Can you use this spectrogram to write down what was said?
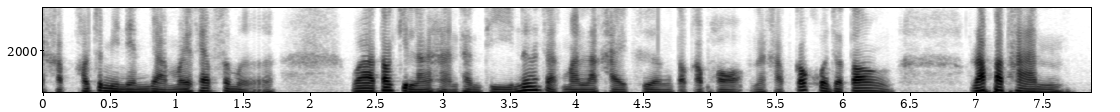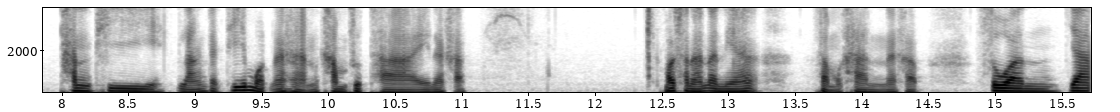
นะครับเขาจะมีเน้นย้ำไว้แทบเสมอ ว่าต้องกินหลังอาหารทันที เนื่องจากมันระคายเคืองต่อกระเพาะนะครับ ก็ควรจะต้องรับประทานทันทีหลังจากที่หมดอาหารคำสุดท้ายนะครับ เพราะฉะนั้นอันนี้สำคัญนะครับ ส่วนยา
